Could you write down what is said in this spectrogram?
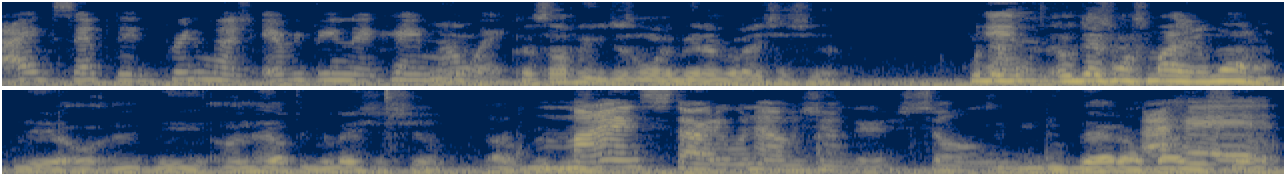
I accepted pretty much everything that came my way. Cause some people just want to be in a relationship. Or just, or just want somebody to want them. Yeah, or it be unhealthy relationship. I, Mine started when I was younger, so You do better by I had yourself.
